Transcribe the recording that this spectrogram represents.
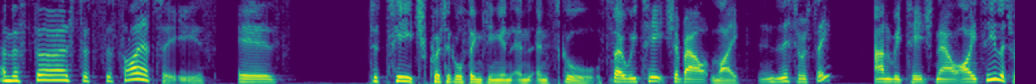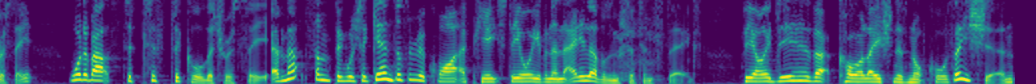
And the third for societies is to teach critical thinking in, in, in schools. So we teach about like literacy and we teach now IT literacy. What about statistical literacy? And that's something which, again, doesn't require a PhD or even an A level in statistics. The idea that correlation is not causation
